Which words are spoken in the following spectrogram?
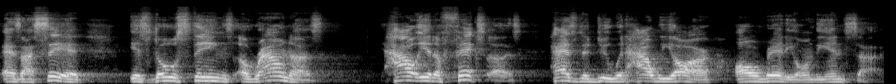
as I said, it's those things around us, how it affects us has to do with how we are already on the inside.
